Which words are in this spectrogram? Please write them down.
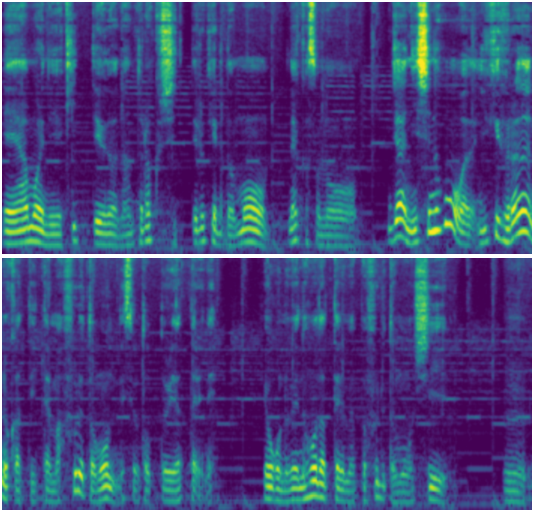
えー青森の雪っていうのはなんとなく知ってるけれども、なんかその、じゃあ西の方は雪降らないのかって言ったら、まあ降ると思うんですよ、鳥取だったりね。兵庫の上の方だったりもやっぱ降ると思うし、うん。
